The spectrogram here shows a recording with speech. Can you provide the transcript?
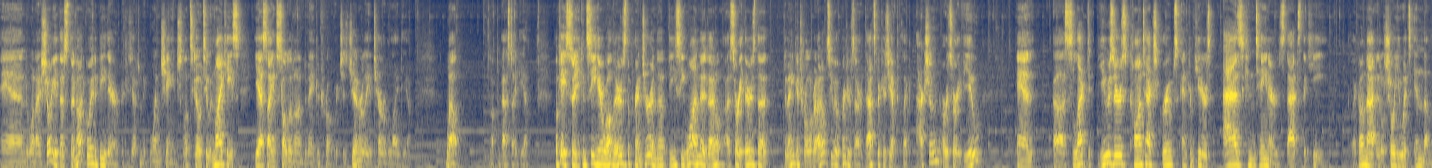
And when I show you this, they're not going to be there because you have to make one change. Let's go to, in my case, yes, I installed it on a domain controller, which is generally a terrible idea. Well, it's not the best idea. Okay, so you can see here, well, there's the printer and the DC1. I don't, uh, sorry, there's the domain controller, but I don't see where the printers are. That's because you have to click Action, or sorry, View, and uh, select Users, Contacts, Groups, and Computers as containers. That's the key. Click on that, it'll show you what's in them.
